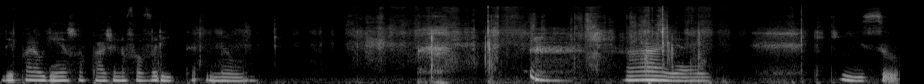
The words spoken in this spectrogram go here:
Dê para alguém a sua página favorita. Não. Ai, ai. Que que é isso?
